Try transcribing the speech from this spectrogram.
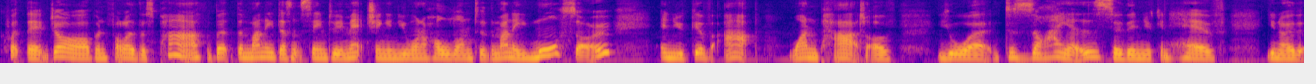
quit that job and follow this path but the money doesn't seem to be matching and you want to hold on to the money more so and you give up one part of your desires so then you can have you know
